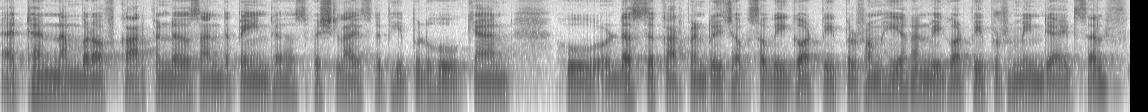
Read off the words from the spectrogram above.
a 10 number of carpenters and the painters, specialized the people who can, who does the carpentry job. So we got people from here and we got people from India itself.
